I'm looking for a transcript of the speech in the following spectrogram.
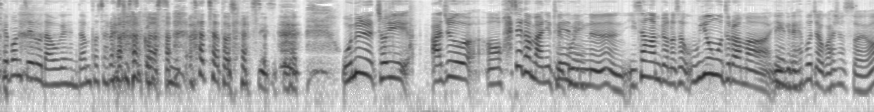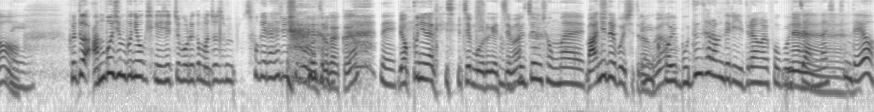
세 번째로 나오게 된다면 더 잘할 수 있을 것 같습니다. 차차 더 잘할 수 있을 것 같아요. 오늘 저희 아주 어, 화제가 많이 되고 네네. 있는 이상한 변호사 우영우 드라마 얘기를. 해보자고 하셨어요. 네. 그래도 안 보신 분이 혹시 계실지 모르니까 먼저 좀 소개를 해주시고 들어갈까요? 네. 몇 분이나 계실지 모르겠지만 요즘 정말 많이들 보시더라고요. 거의 모든 사람들이 이 드라마를 보고 있지 네. 않나 싶은데요.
